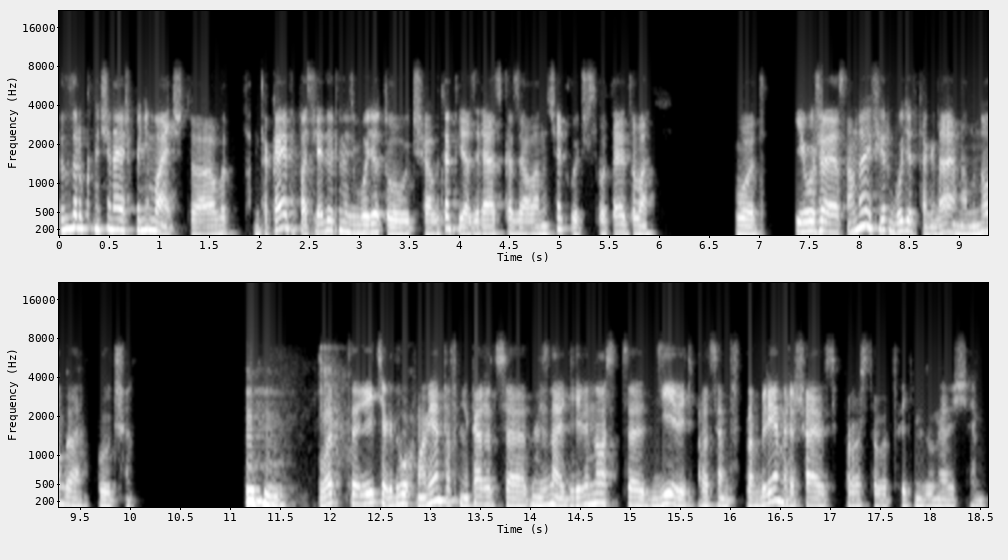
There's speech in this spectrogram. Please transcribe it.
ты вдруг начинаешь понимать, что а вот такая-то последовательность будет лучше, а вот это я зря сказал, а начать лучше с вот этого. Вот. И уже основной эфир будет тогда намного лучше. Угу. Вот этих двух моментов, мне кажется, не знаю, 99% проблем решаются просто вот этими двумя вещами.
